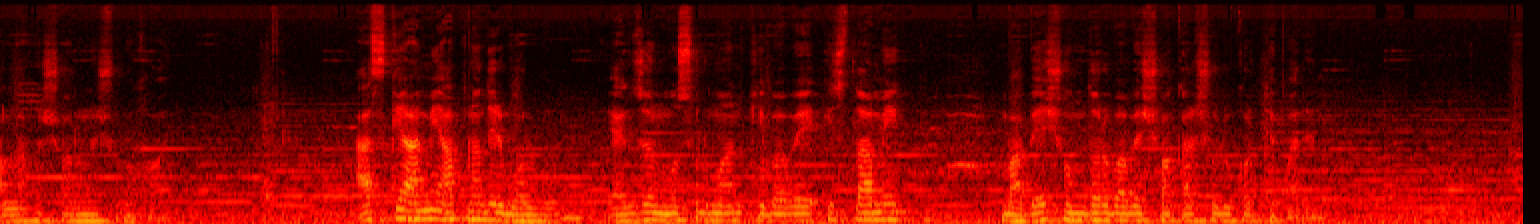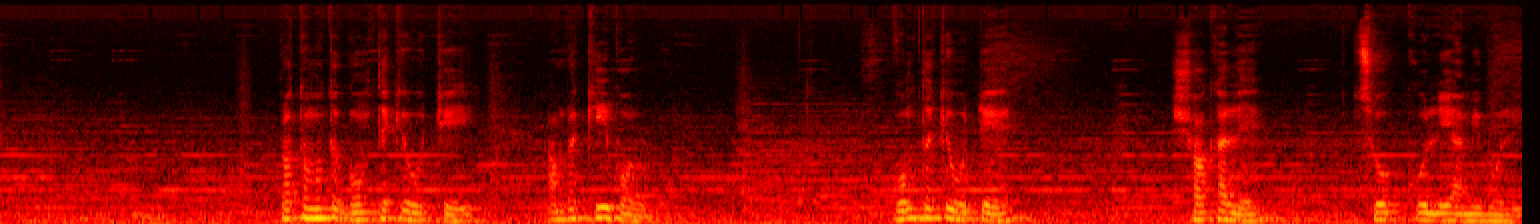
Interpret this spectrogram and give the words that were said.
আল্লাহর স্মরণে শুরু হয়? আজকে আমি আপনাদের বলব, একজন মুসলমান কীভাবে ইসলামিকভাবে সুন্দরভাবে সকাল শুরু করতে পারেন প্রথমত ঘুম থেকে উঠে আমরা কি বলব? ঘুম থেকে উঠে সকালে চোখ খুলে আমি বলি,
